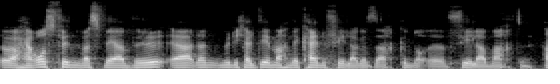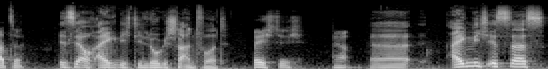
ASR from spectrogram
herausfinden, was wer will, ja, dann würde ich halt den machen, der keine Fehler gesagt, äh, Fehler machte, hatte. ist ja auch eigentlich die logische Antwort. Richtig. Äh, eigentlich ist das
